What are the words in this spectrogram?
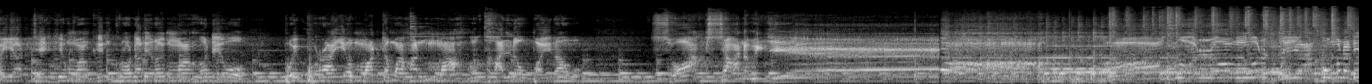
Iya ya teki makin kro dari roy maha dewo Boy prayo matamahan maha kalau pairawo Swaksana wiji Aku murti aku menjadi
